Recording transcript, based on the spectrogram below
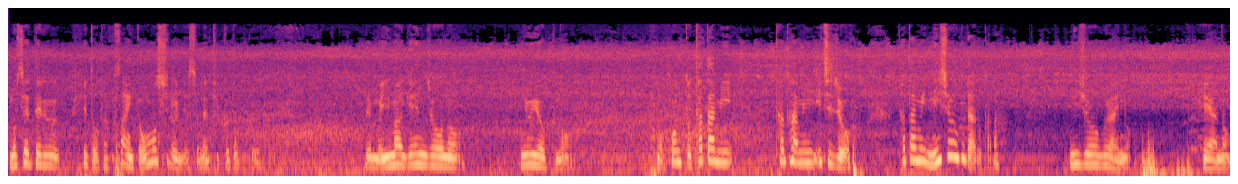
載せてる人たくさんいて面白いんですよね TikTok でも今現状のニューヨークの本当畳畳1畳畳2畳ぐらいあるかな。2畳ぐらいの部屋の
